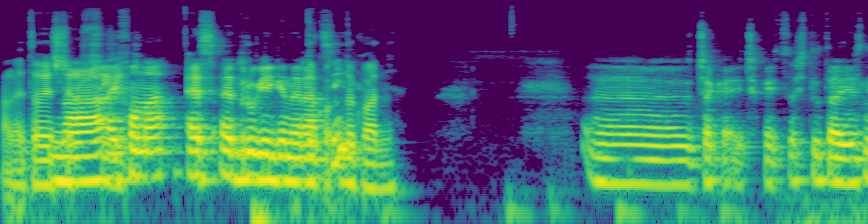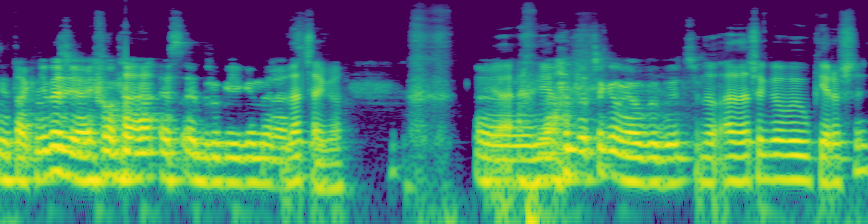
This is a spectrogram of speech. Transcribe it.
Ale to jeszcze. Na iPhone'a SE drugiej generacji? Dok dokładnie. Eee, czekaj, czekaj, coś tutaj jest nie tak. Nie będzie iPhone'a SE drugiej generacji. Dlaczego? Eee, ja, ja. No, dlaczego miałby być? No, a dlaczego był pierwszy?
